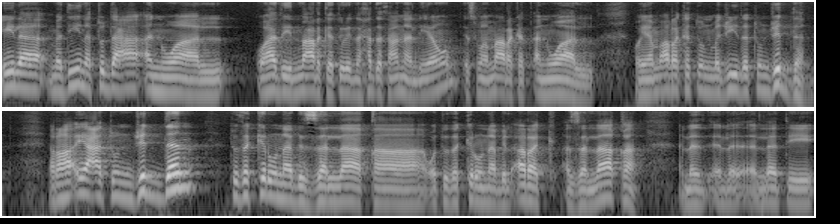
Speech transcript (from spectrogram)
إلى مدينة تدعى أنوال. وهذه المعركة أن نتحدث عنها اليوم اسمها معركة أنوال وهي معركة مجيدة جدا رائعة جدا تذكرنا بالزلاقة وتذكرنا بالأرك الزلاقة التي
